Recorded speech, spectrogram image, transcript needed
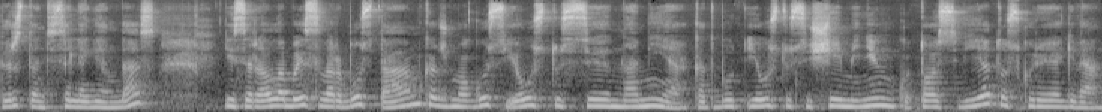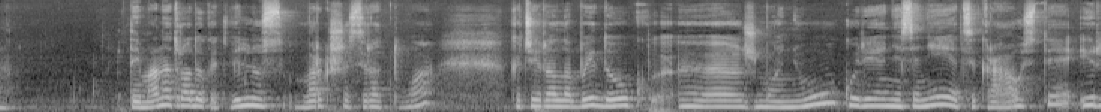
virstantis į legendas, jis yra labai svarbus tam, kad žmogus jaustųsi namie, kad būt, jaustųsi šeimininku tos vietos, kurioje gyvena. Tai man atrodo, kad Vilnius vargšas yra tuo, kad čia yra labai daug e, žmonių, kurie neseniai atsikraustė ir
